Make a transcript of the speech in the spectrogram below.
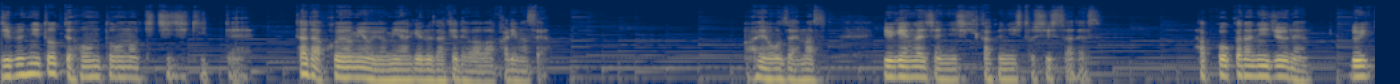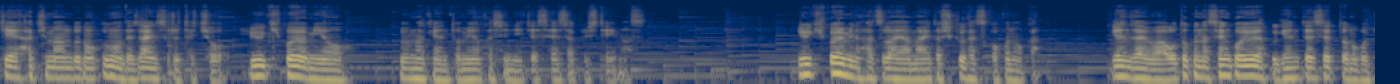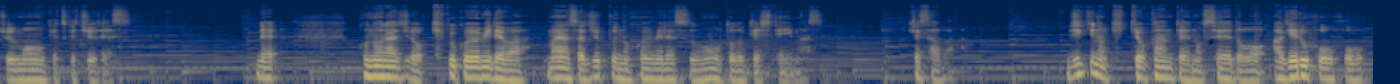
自分にとって本当の吉時期って、ただ暦を読み上げるだけではわかりません。おはようございます。有限会社西企画西俊久です。発行から20年、累計8万部の運をデザインする手帳、有機暦を群馬県富岡市にて制作しています。有機暦の発売は毎年9月9日。現在はお得な先行予約限定セットのご注文を受付中です。で、このラジオ、聞く暦では毎朝10分の暦レッスンをお届けしています。今朝は、時期の吉凶鑑定の精度を上げる方法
